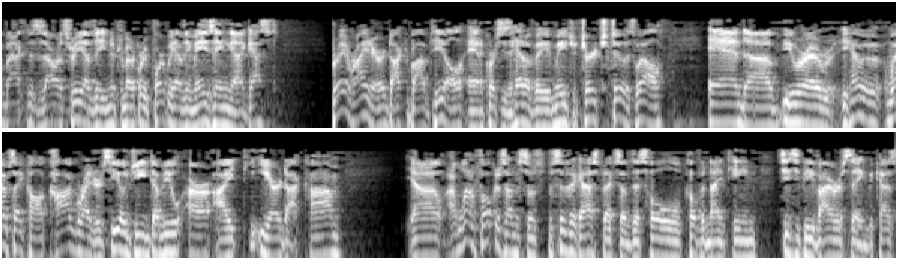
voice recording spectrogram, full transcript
Welcome back. This is hour three of the NutriMedical Report. We have the amazing uh, guest, brilliant writer, Dr. Bob Thiel, and of course he's the head of a major church too as well. And uh, you were you have a website called Cogwriter, C O G W R I T E R dot com. Uh, I want to focus on some specific aspects of this whole COVID nineteen CCP virus thing because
